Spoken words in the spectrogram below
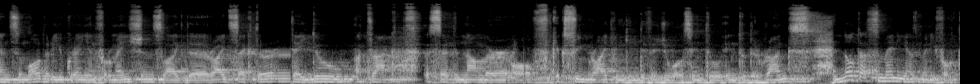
and some other Ukrainian formations like the right sector, they do attract a certain number of extreme right-wing individuals into, into the ranks. Not as many as many thought.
